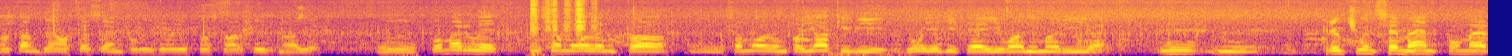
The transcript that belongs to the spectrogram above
Ну, там, де Охтасенко ви жили, хто старший знає. Е, Померли у Самоленка, Самоленко Яківі, двоє дітей, Іван і Марія. У Кривчун Семен помер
